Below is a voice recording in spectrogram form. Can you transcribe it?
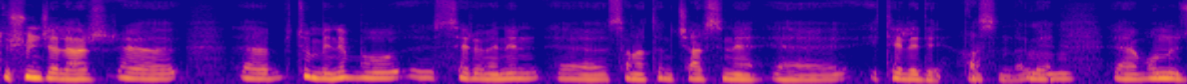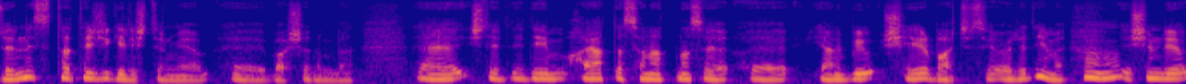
düşünceler, ee, bütün beni bu e, serüvenin e, sanatın içerisine e, iteledi aslında Hı. ve bunun üzerine strateji geliştirmeye başladım ben. İşte dediğim hayatta sanat nasıl yani bir şehir bahçesi öyle değil mi? Hı. Şimdi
